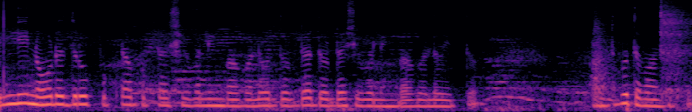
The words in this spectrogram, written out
ಇಲ್ಲಿ ನೋಡಿದ್ರು ಪುಟ್ಟ ಪುಟ್ಟ ಶಿವಲಿಂಗಗಳು ದೊಡ್ಡ ದೊಡ್ಡ ಶಿವಲಿಂಗಗಳು ಇತ್ತು ಅದ್ಭುತವಾಗಿತ್ತು.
